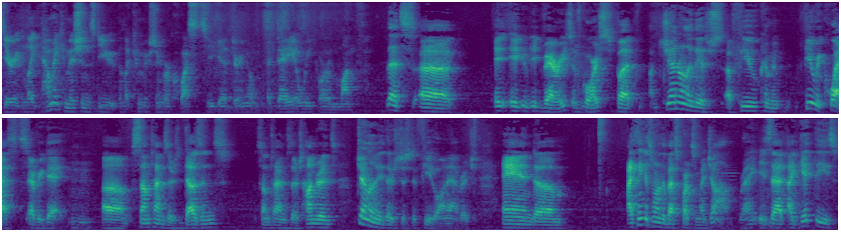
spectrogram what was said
during? Like, how many commissions do you like commission requests do you get during a, a day, a week, or a month? that's uh, it, it, it varies, of course, but generally there's a few commi- few requests every day. Um, sometimes there's dozens, sometimes there's hundreds. Generally, there's just a few on average, and um, I think it's one of the best parts of my job. Right, is that I get these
